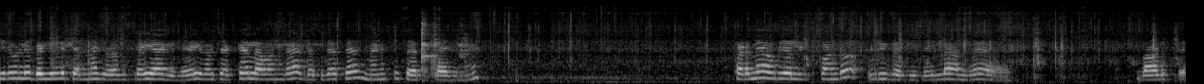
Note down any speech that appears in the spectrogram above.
ಈರುಳ್ಳಿ ಬೆಳ್ಳುಳ್ಳಿ ಚೆನ್ನಾಗಿ ಇವಾಗ ಫ್ರೈ ಆಗಿದೆ. ಇವಾಗ ಚಕ್ಕೆ, ಲವಂಗ ಗಸಗಸೆ ಮೆಣಸು ಸೇರಿಸ್ತಾ ಇದ್ದೀನಿ ಕಡಿಮೆ ಅವಧಿಯಲ್ಲಿ ಇಟ್ಕೊಂಡು ಉರಿಬೇಕಿದೆ ಇಲ್ಲ ಅಂದರೆ ಬಾಡುತ್ತೆ.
